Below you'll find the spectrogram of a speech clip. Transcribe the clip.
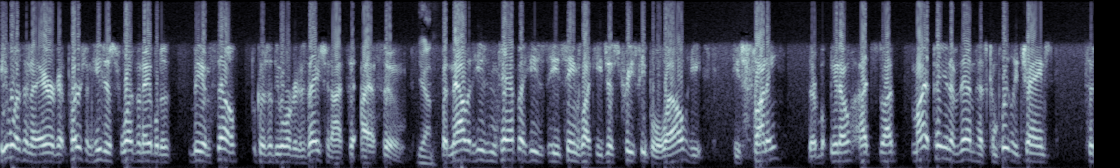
he wasn't an arrogant person. He just wasn't able to be himself because of the organization. I th- I assume. Yeah. But now that he's in Tampa, he's he seems like he just treats people well. He he's funny. They're you know I, I, my opinion of them has completely changed to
